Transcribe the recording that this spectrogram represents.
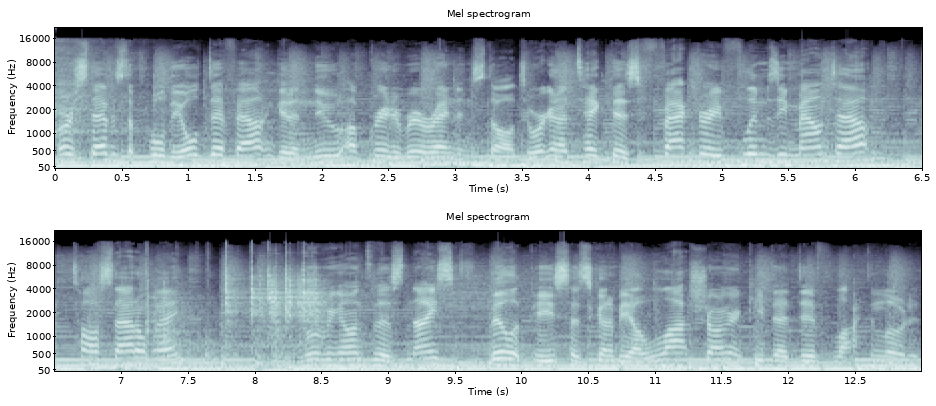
First step is to pull the old diff out and get a new upgraded rear end installed. So we're gonna take this factory flimsy mount out, toss that away. Moving on to this nice billet piece that's going to be a lot stronger and keep that diff locked and loaded.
